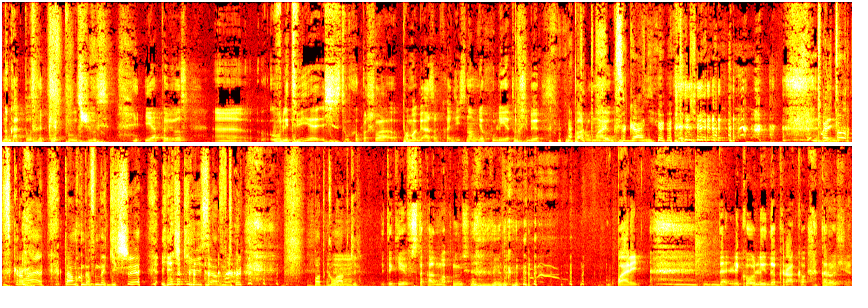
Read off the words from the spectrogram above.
Ну как, как получилось? Я повез в Литве сеструха пошла по магазам ходить. Но мне хули, я там себе пару маек Цыгане. Пальто раскрывают, там оно в нагише, и очки висят вдоль подкладки. и такие в стакан макнуть. Парень. Далеко ли до Кракова? Короче,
